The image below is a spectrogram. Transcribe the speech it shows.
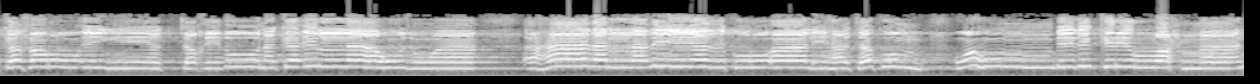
كفروا إن يتخذونك إلا هزوا أهذا الذي يذكر آلهتكم وهم بذكر الرحمن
